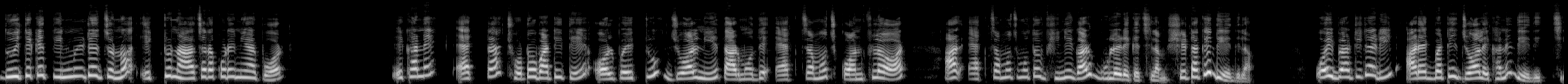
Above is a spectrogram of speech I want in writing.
দুই থেকে তিন মিনিটের জন্য একটু নাড়াচাড়া করে নেওয়ার পর এখানে একটা ছোট বাটিতে অল্প একটু জল নিয়ে তার মধ্যে এক চামচ কর্নফ্লাওয়ার আর এক চামচ মতো ভিনেগার গুলে রেখেছিলাম, সেটাকে দিয়ে দিলাম। ওই বাটিটারই আর এক বাটি জল এখানে দিয়ে দিচ্ছি।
